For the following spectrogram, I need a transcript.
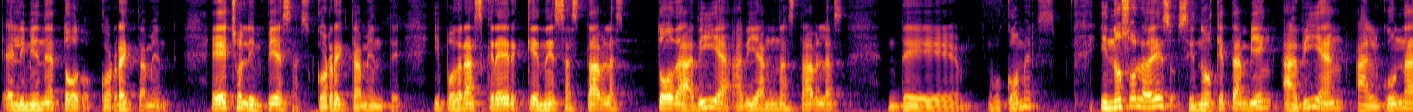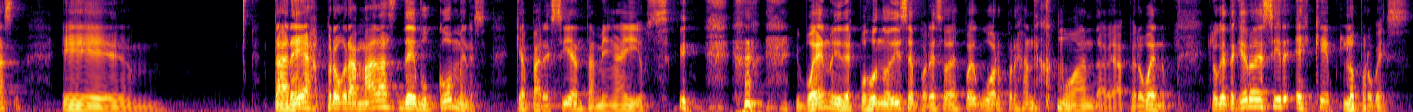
Eliminé todo correctamente. He hecho limpiezas correctamente. Y podrás creer que en esas tablas todavía habían unas tablas de WooCommerce. Y no solo eso, sino que también habían algunas eh, tareas programadas de WooCommerce que aparecían también ahí. bueno, y después uno dice, por eso después WordPress anda como anda, ¿vea? Pero bueno, lo que te quiero decir es que lo probés.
